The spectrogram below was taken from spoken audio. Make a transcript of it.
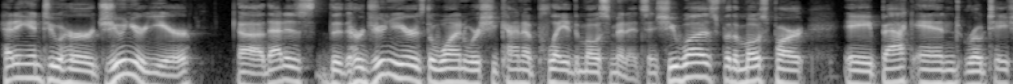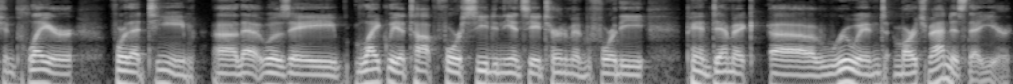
Heading into her junior year, uh, that is the her junior year is the one where she kind of played the most minutes, and she was for the most part a back end rotation player for that team. Uh, that was a likely a top four seed in the NCAA tournament before the pandemic uh, ruined March Madness that year.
